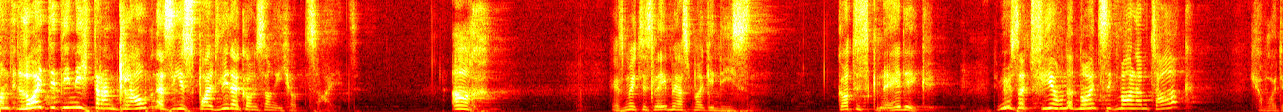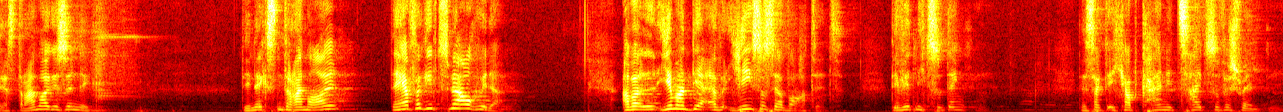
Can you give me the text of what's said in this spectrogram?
Und Leute, die nicht daran glauben, dass Jesus bald wiederkommt, sagen, ich habe Zeit. Ach, jetzt möchte ich das Leben erstmal genießen. Gott ist gnädig. Die Bibel sagt 490 Mal am Tag. Ich habe heute erst dreimal gesündigt. Die nächsten dreimal, der Herr vergibt es mir auch wieder. Aber jemand, der Jesus erwartet, der wird nicht zu denken. Der sagt, ich habe keine Zeit zu verschwenden.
